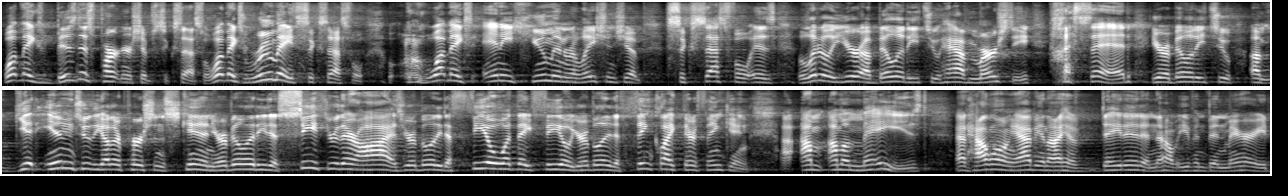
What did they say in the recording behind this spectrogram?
what makes business partnerships successful, what makes roommates successful, what makes any human relationship successful is literally your ability to have mercy, chesed, your ability to um, get into the other person's skin, your ability to see through their eyes, your ability to feel what they feel, your ability to think like they're thinking. I'm, I'm amazed at how long Abby and I have dated and now even been married,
